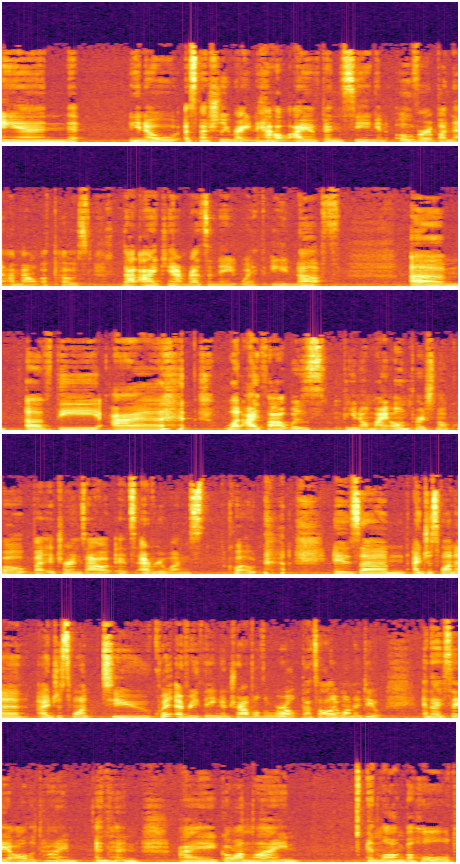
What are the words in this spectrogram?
And, you know, especially right now, I have been seeing an overabundant amount of posts that I can't resonate with enough. Um, of the, uh, what I thought was, you know, my own personal quote, but it turns out it's everyone's quote is um, I just want to I just want to quit everything and travel the world. That's all I want to do. And I say it all the time and then I go online and long behold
